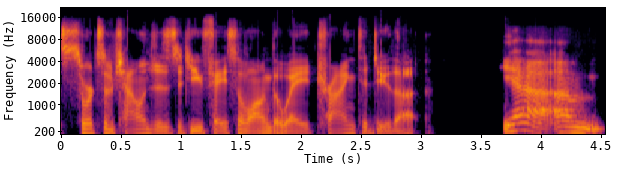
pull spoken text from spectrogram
sorts of challenges did you face along the way trying to do that? Yeah, um,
